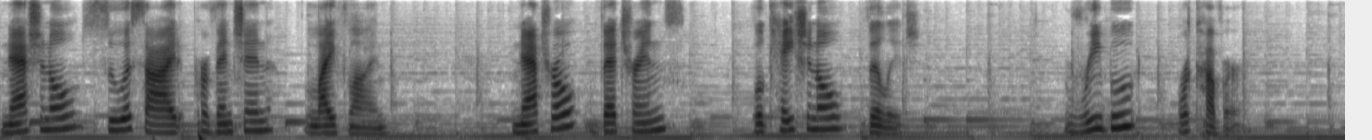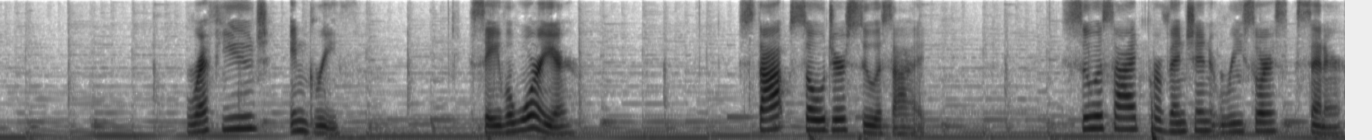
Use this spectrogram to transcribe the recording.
National Suicide Prevention Lifeline, Natural Veterans Vocational Village. Reboot, Recover. Refuge in Grief. Save a Warrior. Stop Soldier Suicide. Suicide Prevention Resource Center.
